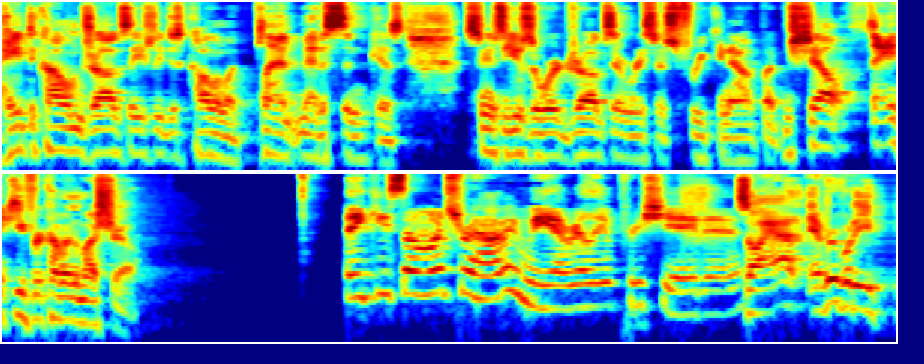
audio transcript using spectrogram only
I hate to call them drugs. I usually just call them like plant medicine because as soon as you use the word drugs, everybody starts freaking out. But Michelle, thank you for coming to my show. Thank you so much for having me. I really appreciate it. So I ask everybody,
